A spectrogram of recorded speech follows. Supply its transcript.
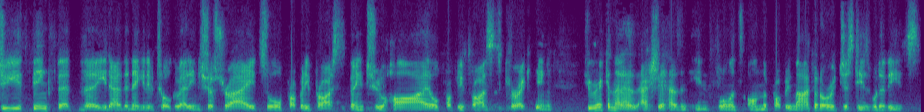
do you think that the you know the negative talk about interest rates or property prices being too high or property prices correcting, do you reckon that has, actually has an influence on the property market, or it just is what it is?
